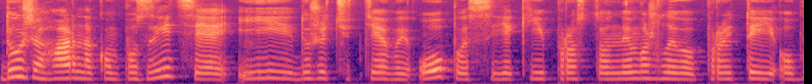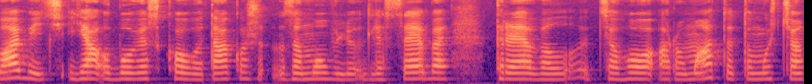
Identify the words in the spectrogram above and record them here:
Дуже гарна композиція і дуже чуттєвий опис, який просто неможливо пройти обабіч. Я обов'язково також замовлю для себе тревел цього аромату, тому що,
